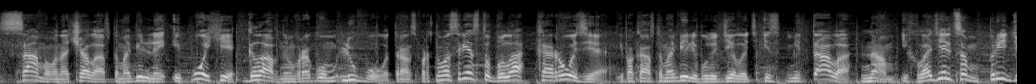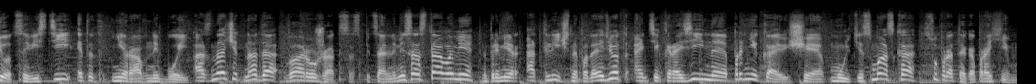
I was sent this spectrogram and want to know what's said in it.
С самого начала автомобильной эпохи главным врагом любого транспортного средства была коррозия. И пока автомобили будут делать из металла, нам, их владельцам, придется вести этот неравный бой. А значит, надо вооружаться специальными составами. Например, отлично подойдет антикоррозийная проникающая мультисмазка Супротек Апрахим.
